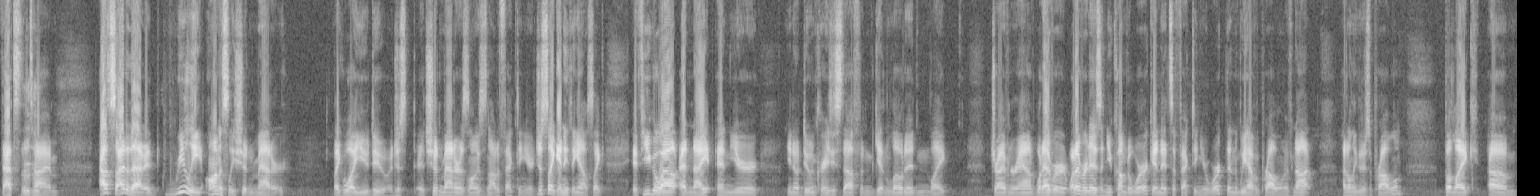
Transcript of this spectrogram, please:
that's the time. Outside of that, it really honestly shouldn't matter like what you do. It just it shouldn't matter as long as it's not affecting your just like anything else. Like if you go out at night and you're, you know, doing crazy stuff and getting loaded and like driving around, whatever whatever it is, and you come to work and it's affecting your work, then we have a problem. If not, I don't think there's a problem. But like, um,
